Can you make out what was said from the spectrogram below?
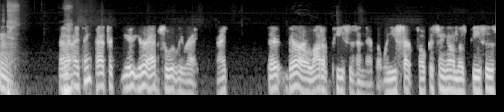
Hmm. And Well- I think Patrick, you're, you're absolutely right. Right there, there are a lot of pieces in there, but when you start focusing on those pieces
